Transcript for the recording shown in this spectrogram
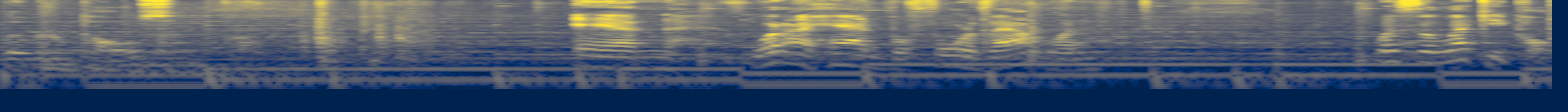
aluminum poles. And what I had before that one was the Leki pole.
